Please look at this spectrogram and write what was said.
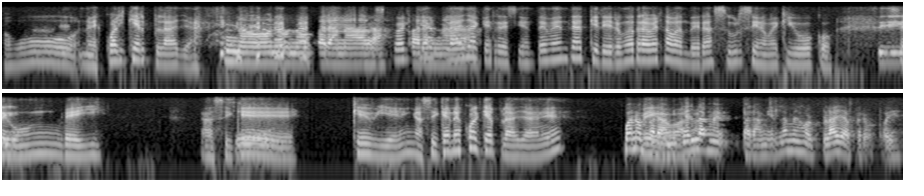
Oh, no es cualquier playa. No, no, no, para nada. es cualquier playa que recientemente adquirieron otra vez la bandera azul, si no me equivoco, según leí. Así que, qué bien. Así que no es cualquier playa, ¿eh? Bueno, para mí, es la para mí es la mejor playa, pero pues.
